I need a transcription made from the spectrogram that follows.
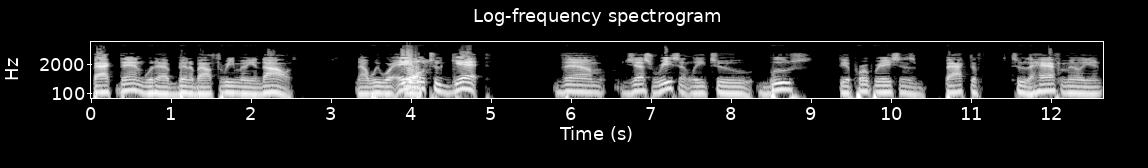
back then would have been about three million dollars. Now we were able yeah. to get them just recently to boost the appropriations back to to the half million,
